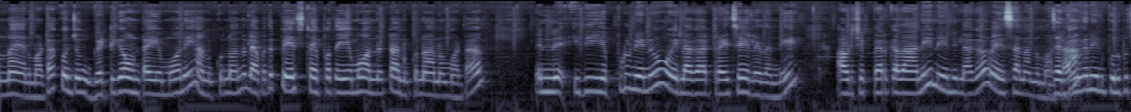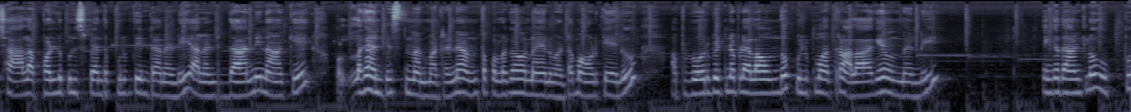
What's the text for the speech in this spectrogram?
ఉన్నాయన్నమాట. కొంచెం గట్టిగా ఉంటాయేమో అని అనుకున్నాను. లేకపోతే పేస్ట్ అయిపోతాయేమో అన్నట్టు అనుకున్నాను అనమాట ఇది ఎప్పుడు నేను ఇలాగా ట్రై చేయలేదండి. ఆవిడ చెప్పారు కదా అని నేను ఇలాగా వేసాను అనమాట జనరల్గా నేను పులుపు చాలా పళ్ళు పులుసు అంత పులుపు తింటానండి. అలాంటి దాన్ని నాకే పుల్లగా అనిపిస్తుంది అనమాట అండి. అంత పుల్లగా ఉన్నాయన్నమాట మామిడికాయలు. అప్పుడు బోరు పెట్టినప్పుడు ఎలా ఉందో పులుపు మాత్రం అలాగే ఉందండి. ఇంకా దాంట్లో ఉప్పు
